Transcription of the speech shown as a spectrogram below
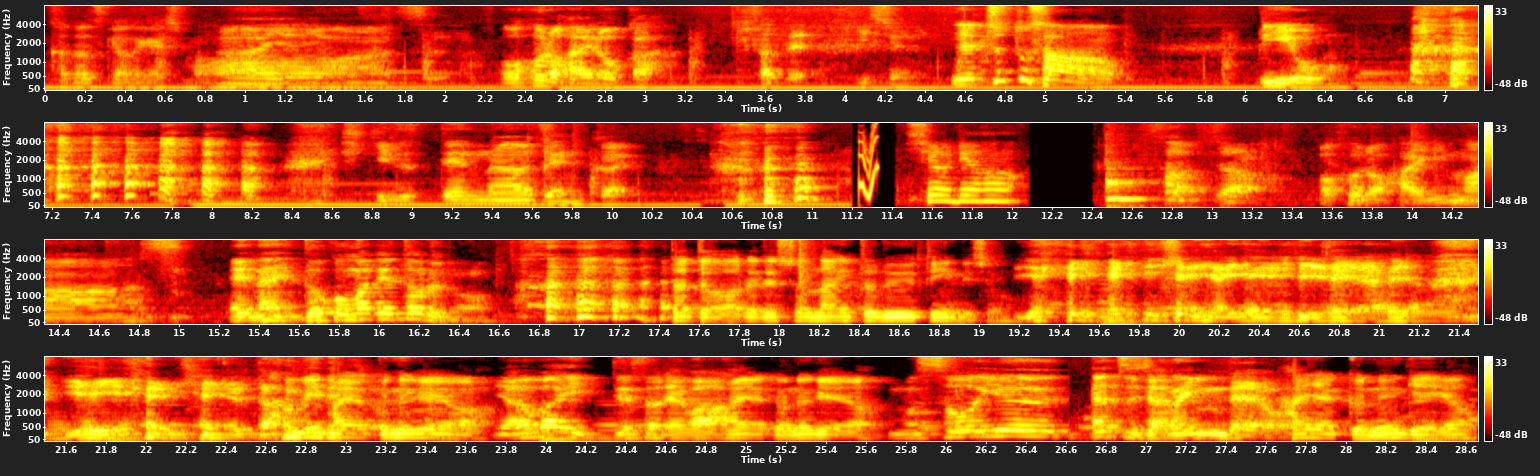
片付けお願いします。はいやりますお風呂入ろうか。さて一緒に。いやちょっとさいいよ。引きずってんな前回。終了。さあじゃあお風呂入りますえ何？どこまで撮るの？だってあれでしょ？ナイトルーティンでしょ？いやいやいやいやいやいやいやいやいやいやいや。いやいやダメでしょ早く脱げよ。やばいってそれは、早く脱げよ。もうそういうやつじゃないんだよ、早く脱げよ。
